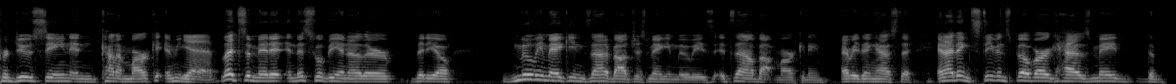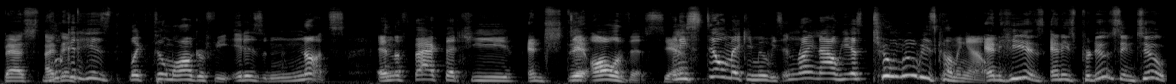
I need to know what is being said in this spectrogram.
producing and kind of market i mean Yeah. let's admit it and this will be another video movie making is not about just making movies it's now about marketing everything has to and i think steven spielberg has made the best i Look think at his like filmography; it is nuts. And the fact that he and did all of this, Yeah. and he's still making movies, and right now he has two movies coming out. and he is and he's producing too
